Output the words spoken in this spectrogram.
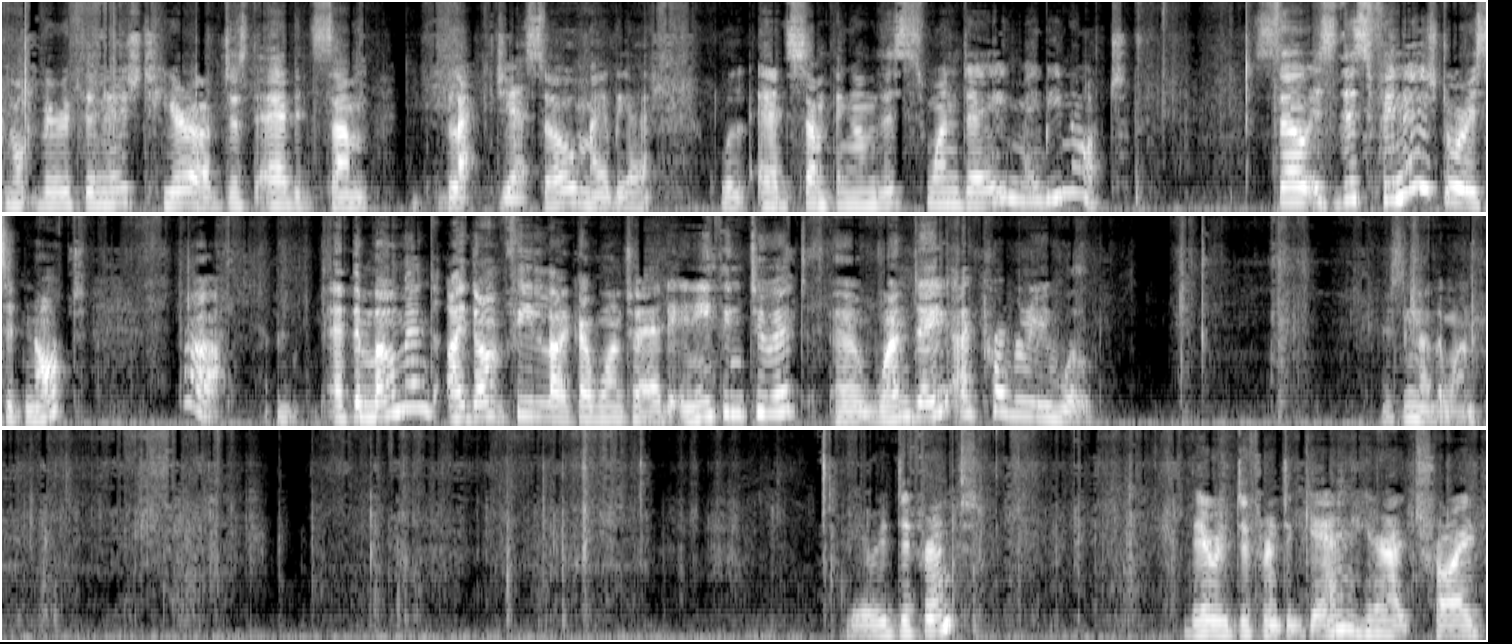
not very finished. Here I've just added some black gesso. Maybe I will add something on this one day, maybe not. So is this finished or is it not? Ah, at the moment, I don't feel like I want to add anything to it. Uh, one day I probably will. Here's another one. Very different. Very different again. Here I tried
